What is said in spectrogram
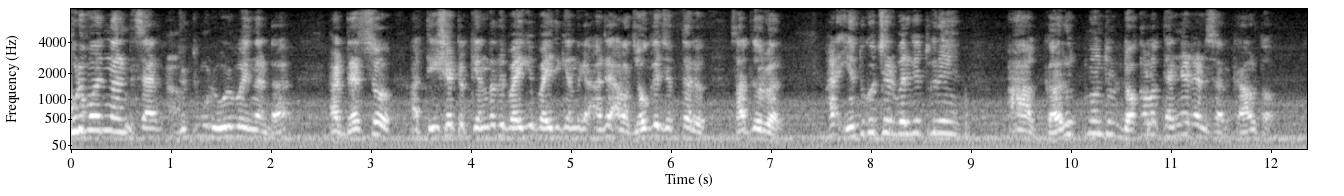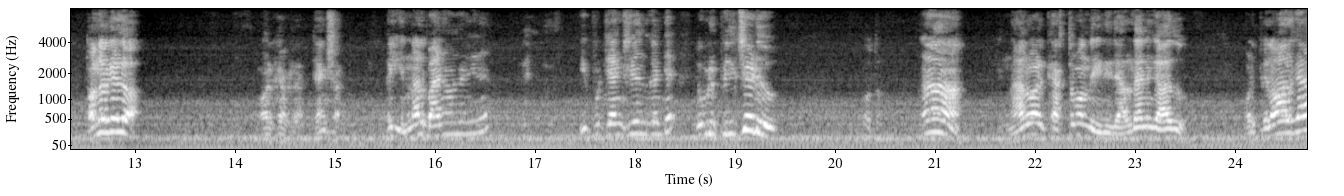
ఊడిపోయిందంట సార్ జుట్టు ముడి ఊడిపోయిందంట. ఆ డ్రెస్ ఆ టీ షర్ట్ కిందది పైకి పైకి కిందకి అంటే అలా జోక్గా చెప్తారు సత్తురు గారు. అంటే ఎందుకు వచ్చాడు పరిగెత్తుకుని ఆ గరుత్మంతుడు డొక్కలో తన్నాడండి సార్ కాలుతో. తొందరగా వెళ్ళు. వాడికి అక్కడ టెన్షన్. ఇన్నాళ్ళు బాగానే ఉన్నాడు. ఇప్పుడు టెన్షన్ ఎందుకంటే ఇప్పుడు పిలిచాడు. ఆ, కష్టం ఉంది ఇది వెళ్దాని కాదు. వాడు పిలవాలిగా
